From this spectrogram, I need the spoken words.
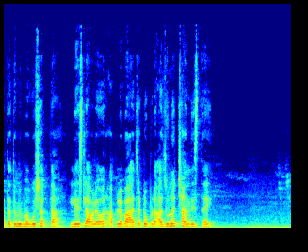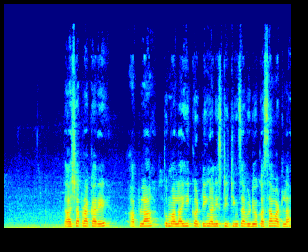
आता तुम्ही बघू शकता लेस लावल्यावर आपल्या बाळाचं टोपडं अजूनच छान दिसतंय. तर अशा प्रकारे आपला तुम्हाला ही कटिंग आणि स्टिचिंगचा व्हिडिओ कसा वाटला?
